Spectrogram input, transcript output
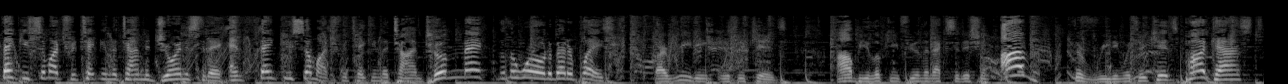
Thank you so much for taking the time to join us today, and thank you so much for taking the time to make the world a better place by reading with your kids. I'll be looking for you in the next edition of the Reading with Your Kids podcast.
